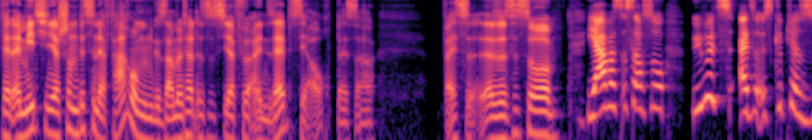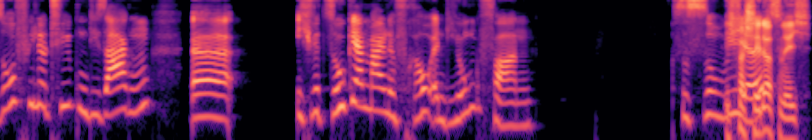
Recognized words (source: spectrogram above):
wenn ein Mädchen ja schon ein bisschen Erfahrungen gesammelt hat, ist es ja für einen selbst ja auch besser. Weißt du, also es ist so, Ja, aber es ist auch so übelst, also es gibt ja so viele Typen, die sagen, äh, ich würde so gern mal eine Frau entjungfern. Das ist so weird. Ich verstehe das nicht.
